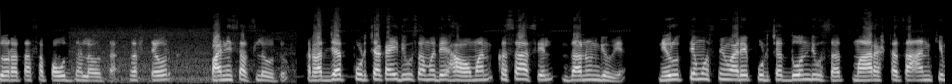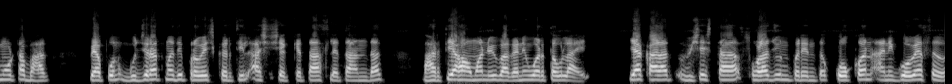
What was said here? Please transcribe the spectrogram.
जोरात असा पाऊस झाला होता. रस्त्यावर पाणी साचलं होतं. राज्यात पुढच्या काही दिवसामध्ये हवामान कसं असेल जाणून घेऊया. नैऋत्य मोसमी वारे पुढच्या दोन दिवसात महाराष्ट्राचा आणखी मोठा भाग व्यापून गुजरातमध्ये प्रवेश करतील अशी शक्यता असल्याचा अंदाज भारतीय हवामान विभागाने वर्तवला आहे. या काळात विशेषतः सोळा जून पर्यंत कोकण आणि गोव्यासह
